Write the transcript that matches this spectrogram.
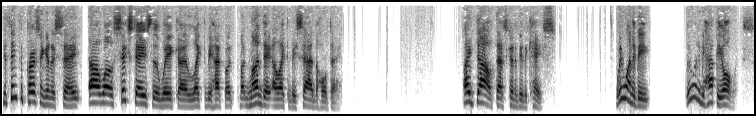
You think the person is going to say, uh, well, six days of the week I like to be happy, but, but Monday I like to be sad the whole day. I doubt that's going to be the case. We want to be, we want to be happy always.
